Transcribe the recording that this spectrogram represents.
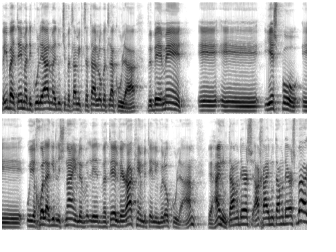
ואי בהתאמה דכולי עלמא עדות שבטלה מקצתה לא בטלה כולה, ובאמת יש פה, אה, הוא יכול להגיד לשניים לבטל ורק הם בטלים ולא כולם, והיינו תמא דרש, אך היינו תמא דרשב"ג,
